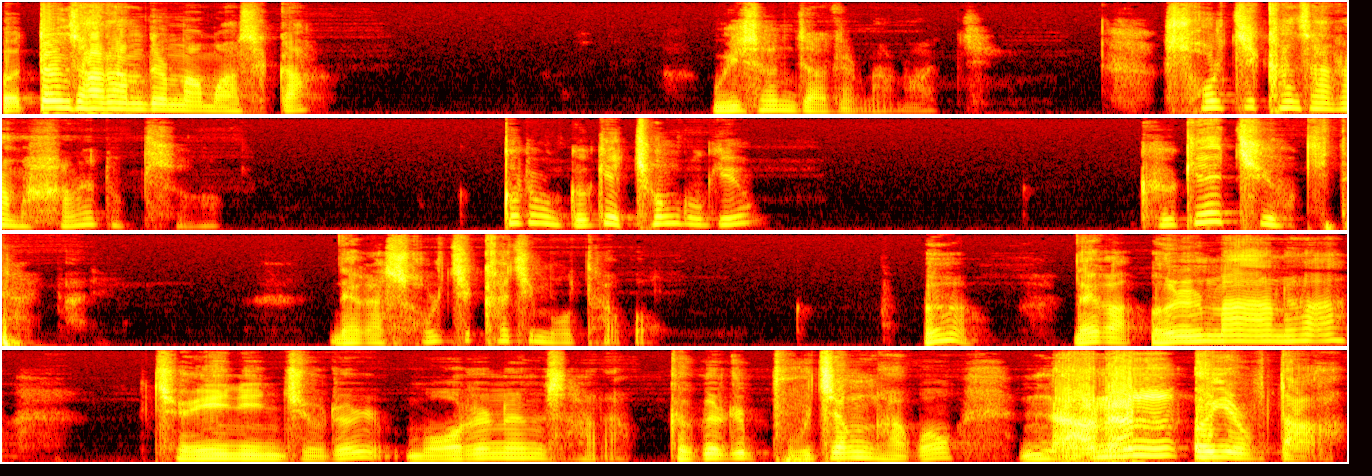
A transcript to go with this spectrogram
어, 어떤 사람들만 왔을까? 위선자들만 왔지. 솔직한 사람 하나도 없어. 그럼 그게 천국이요? 그게 지옥이다 이 말이야. 내가 솔직하지 못하고, 어, 내가 얼마나 죄인인 줄을 모르는 사람, 그거를 부정하고 나는 의롭다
